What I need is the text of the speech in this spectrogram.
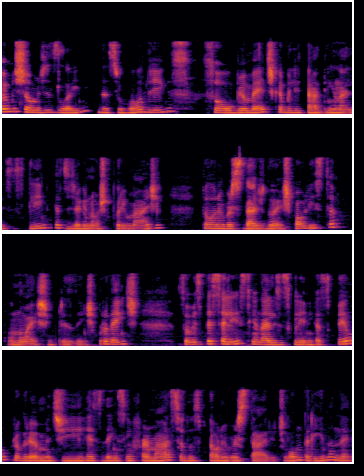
Eu me chamo Gislaine da Silva Rodrigues, sou biomédica habilitada em análises clínicas e diagnóstico por imagem pela Universidade do Oeste Paulista, ou no Oeste em Presidente Prudente. Sou especialista em análises clínicas pelo programa de residência em farmácia do Hospital Universitário de Londrina, né,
